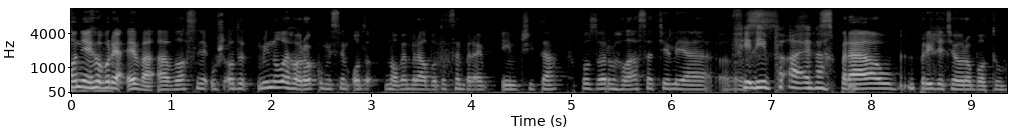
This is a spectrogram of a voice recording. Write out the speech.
oni jej hovoria Eva a vlastne už od minulého roku, myslím od novembra alebo decembra im číta pozor hlásatelia uh, Filip a Eva. správ, prídete o robotu.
